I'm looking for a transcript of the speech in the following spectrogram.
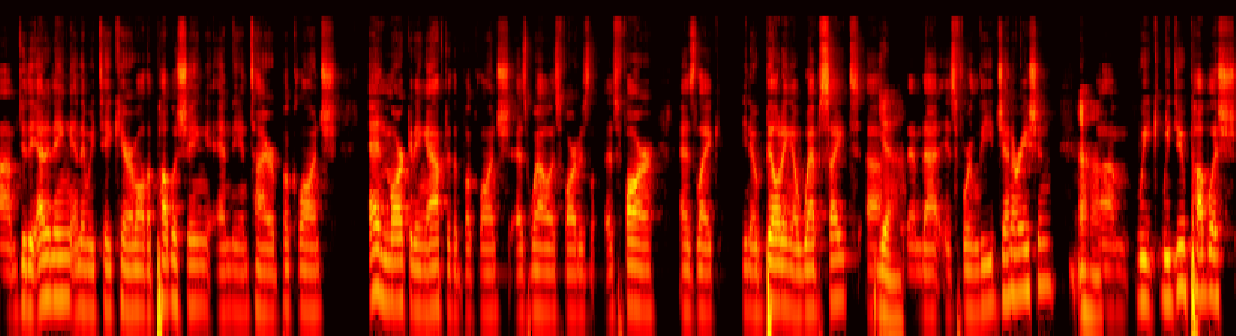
um, do the editing, and then we take care of all the publishing and the entire book launch and marketing after the book launch, as well as far as as far as like you know building a website uh, Yeah. for them that is for lead generation. Uh huh. Um, we we do publish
